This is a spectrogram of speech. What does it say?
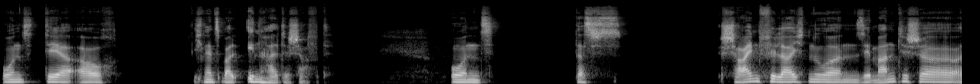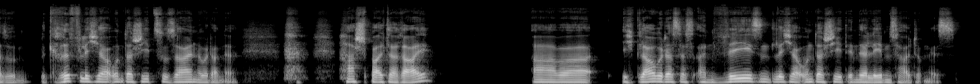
und der auch, ich nenne es mal, Inhalte schafft. Und das scheint vielleicht nur ein semantischer, also ein begrifflicher Unterschied zu sein oder eine Haarspalterei. Aber ich glaube, dass das ein wesentlicher Unterschied in der Lebenshaltung ist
